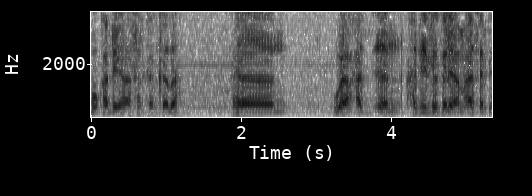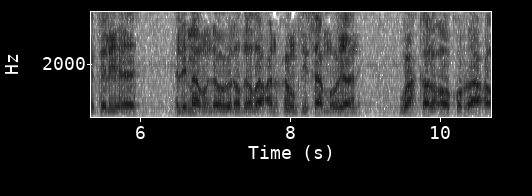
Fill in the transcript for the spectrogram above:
buu ka dhigay aharkan kada waa xadiidka keliya ama aharka keliya ee alimaamu nawowi radia allahu canhu xukunkiisaa mooyaane. Wax kale oo ku raaco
